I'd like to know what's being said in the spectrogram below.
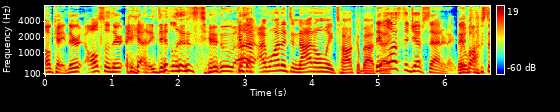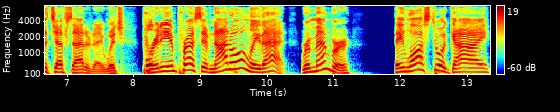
Okay, they're also there. Yeah, they did lose to. Because Uh, I, I wanted to not only talk about they that. lost to Jeff Saturday. They which- lost to Jeff Saturday, which Well- pretty impressive. Not only that, remember they lost to a guy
